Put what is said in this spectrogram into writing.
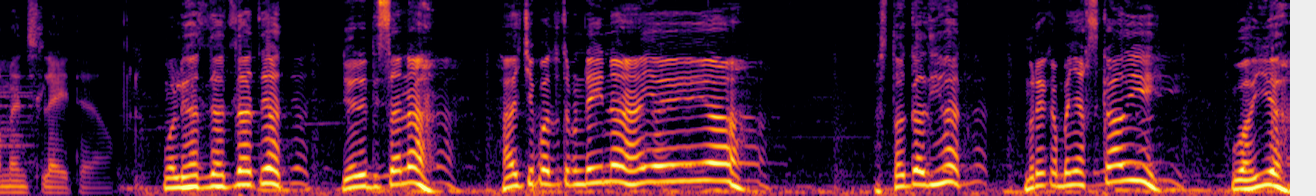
Moments later. Mau lihat, lihat, lihat, lihat. Dia ada di sana. Hai cepat Ultraman Dina. Ayo, ayo, ayo. Astaga, lihat. Mereka banyak sekali. Wah iya,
